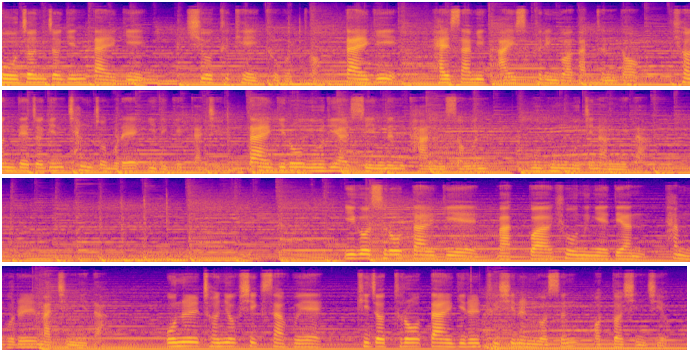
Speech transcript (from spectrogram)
고전적인 딸기 쇼트 케이크부터 딸기 발사 믹 아이스크림과 같은 더 현대적인 창조물에 이르기까지 딸기로 요리할 수 있는 가능성은 무궁무진합니다. 이것으로 딸기의 맛과 효능에 대한 탐구를 마칩니다. 오늘 저녁 식사 후에 디저트로 딸기를 드시는 것은 어떠신지요?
